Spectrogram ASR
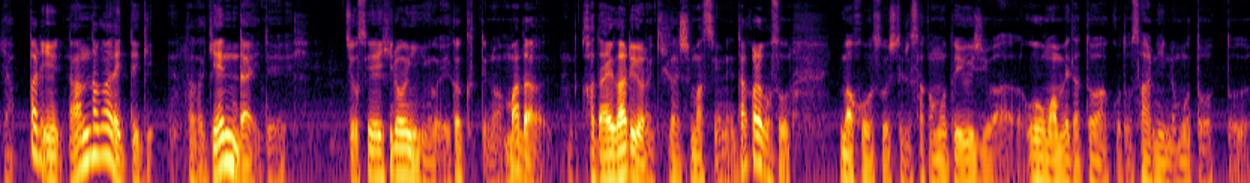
やっぱりなんだかんだ言ってなんか現代で女性ヒロインを描くっていうのはまだ課題があるような気がしますよねだからこそ今放送してる坂本雄二は大豆田十和子と3人の元夫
